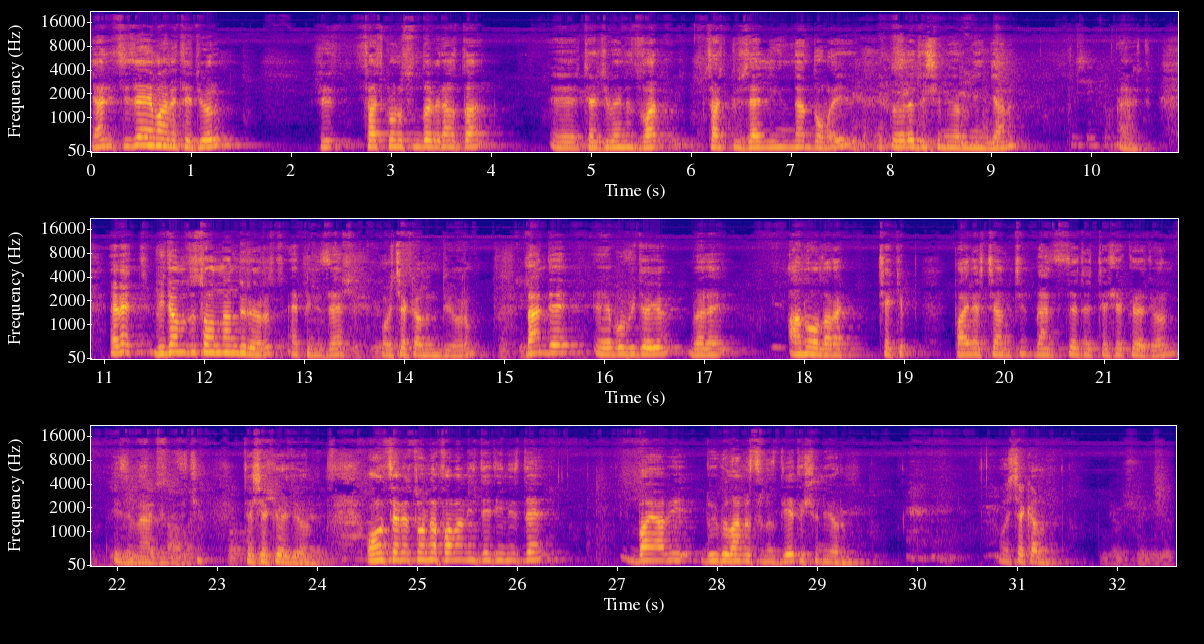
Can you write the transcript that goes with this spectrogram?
Yani size emanet ediyorum. Siz saç konusunda biraz da e, tecrübeniz var. Saç güzelliğinden dolayı öyle düşünüyorum Yenge Hanım. Teşekkür ederim. Evet. Evet, videomuzu sonlandırıyoruz. Hepinize hoşça kalın diyorum. Ben de e, bu videoyu böyle anı olarak çekip paylaşacağım için ben size de teşekkür ediyorum. İzin verdiğiniz için. Çok teşekkür, teşekkür ediyorum. ederim. 10 sene sonra falan izlediğinizde bayağı bir duygulanırsınız diye düşünüyorum. Hoşça kalın. Görüşmek üzere.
